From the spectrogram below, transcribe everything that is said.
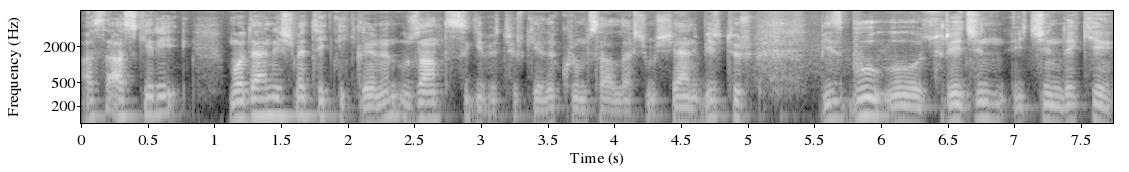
aslında askeri modernleşme tekniklerinin uzantısı gibi Türkiye'de kurumsallaşmış. Yani bir tür biz bu e, sürecin içindeki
